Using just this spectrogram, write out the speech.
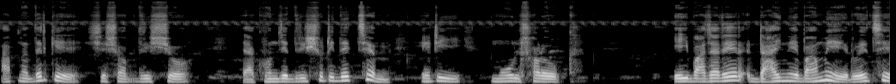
আপনাদেরকে সেসব দৃশ্য। এখন যে দৃশ্যটি দেখছেন, এটি মূল সড়ক। এই বাজারের ডাইনে বামে রয়েছে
